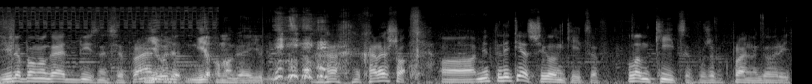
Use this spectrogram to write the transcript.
Юля помогает в бизнесе, правильно? Юля, я помогаю Юле. Хорошо. А, Менталитет шри-ланкийцев, ланкийцев уже, как правильно говорить.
